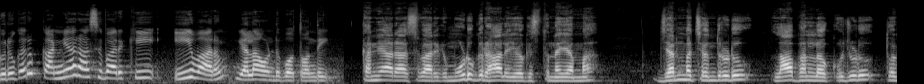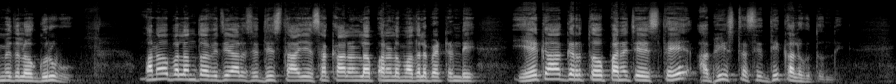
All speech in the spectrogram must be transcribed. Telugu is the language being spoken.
గురుగారు కన్యా రాశి వారికి ఈ వారం ఎలా ఉండబోతోంది? కన్యారాశి వారికి మూడు గ్రహాలు యోగిస్తున్నాయమ్మ. జన్మచంద్రుడు లాభంలో కుజుడు తొమ్మిదిలో గురువు. మనోబలంతో విజయాలు సిద్ధిస్తాయి. సకాలంలో పనులు మొదలుపెట్టండి. ఏకాగ్రతో పనిచేస్తే అభీష్ట సిద్ధి కలుగుతుంది.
